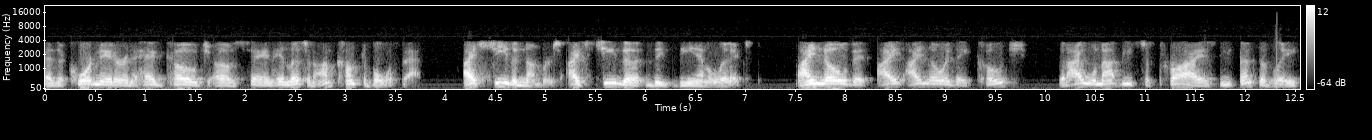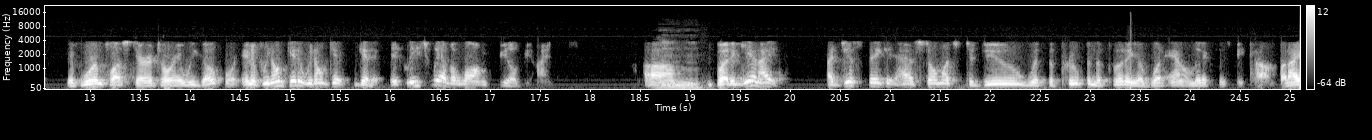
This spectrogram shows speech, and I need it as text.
as a coordinator and a head coach of saying, "Hey, listen, I'm comfortable with that. I see the numbers. I see the the, the analytics. I know that I, I know as a coach that I will not be surprised defensively if we're in plus territory and we go for it. And if we don't get it, we don't get get it. At least we have a long field behind us. Um, But again, I I just think it has so much to do with the proof in the pudding of what analytics has become. But I,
